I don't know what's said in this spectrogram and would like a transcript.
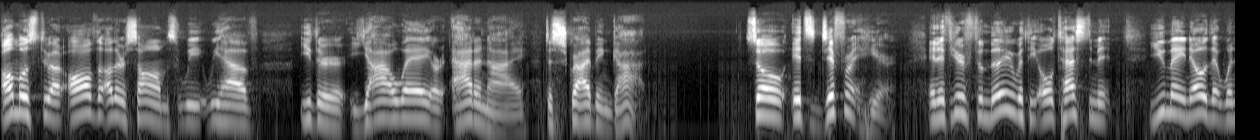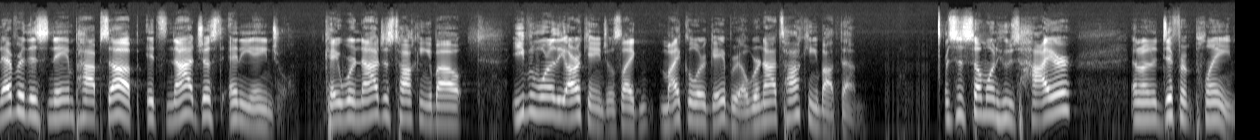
Almost throughout all the other Psalms, we, we have either Yahweh or Adonai describing God. So it's different here. And if you're familiar with the Old Testament, you may know that whenever this name pops up, it's not just any angel. Okay, we're not just talking about even one of the archangels like Michael or Gabriel. We're not talking about them. This is someone who's higher and on a different plane.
